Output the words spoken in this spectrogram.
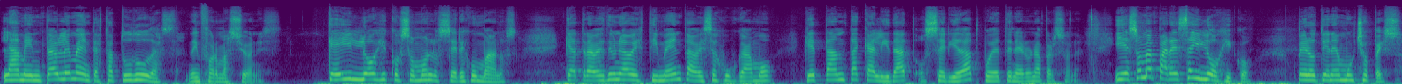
lamentablemente hasta tú dudas de informaciones qué ilógicos somos los seres humanos, que a través de una vestimenta a veces juzgamos qué tanta calidad o seriedad puede tener una persona. Y eso me parece ilógico, pero tiene mucho peso.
